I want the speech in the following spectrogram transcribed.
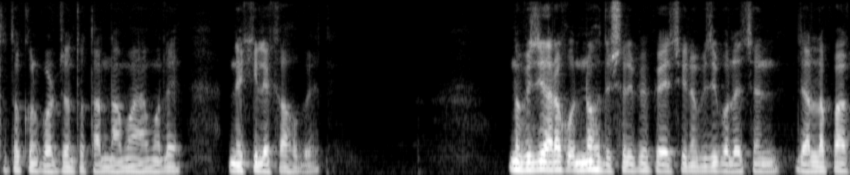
ততক্ষণ পর্যন্ত তার নামায় আমলে নেকি লেখা হবে। নবীজি আরও অন্য হদিস শরীফে পেয়েছি, নবীজি বলেছেন যে আল্লাপাক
